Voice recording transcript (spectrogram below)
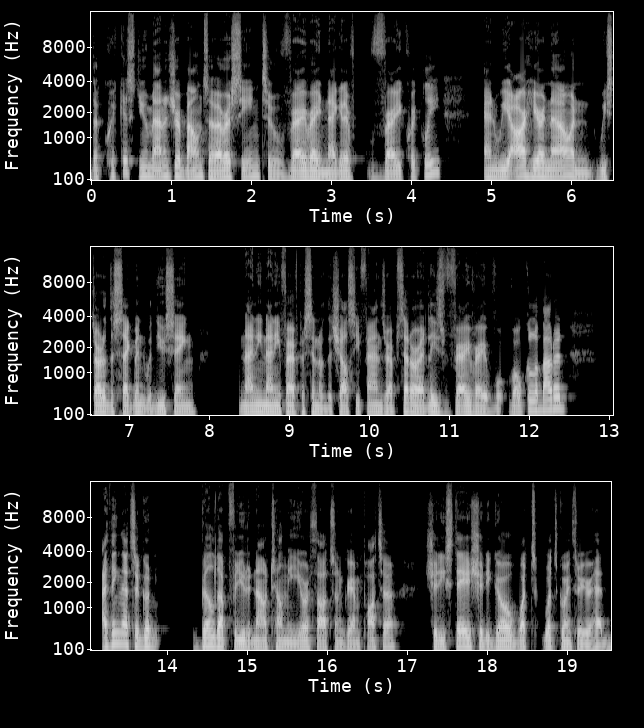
the quickest new manager bounce I've ever seen to very, very negative very quickly. And we are here now. And we started the segment with you saying 90, 95% of the Chelsea fans are upset or at least very, very vo- vocal about it. I think that's a good build up for you to now tell me your thoughts on Graham Potter should he stay? Should he go? What's what's going through your head?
